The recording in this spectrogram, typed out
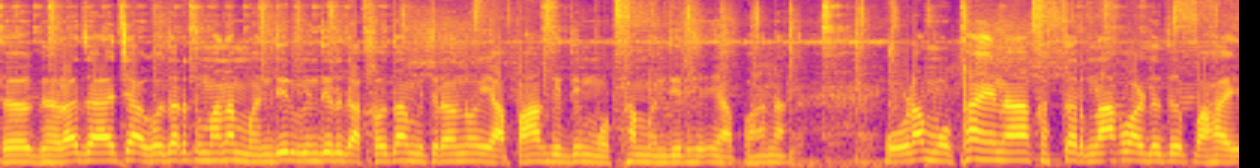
तर घरा जायच्या अगोदर तुम्हाला मंदिर बिंदिर दाखवता मित्रांनो या पहा किती मोठा मंदिर हे या पहा ना. एवढा मोठा आहे ना खतरनाक वाटत पहाय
